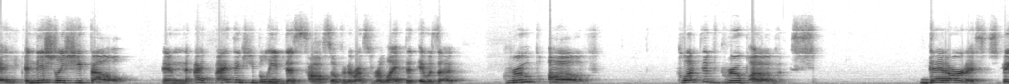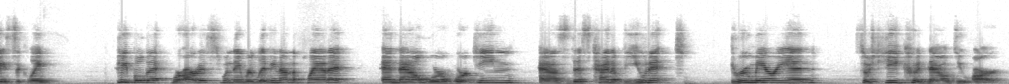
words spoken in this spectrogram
initially she felt, and I, I think she believed this also for the rest of her life, that it was a group of collective group of dead artists, basically, people that were artists when they were living on the planet and now were working as this kind of unit through Marion so she could now do art.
